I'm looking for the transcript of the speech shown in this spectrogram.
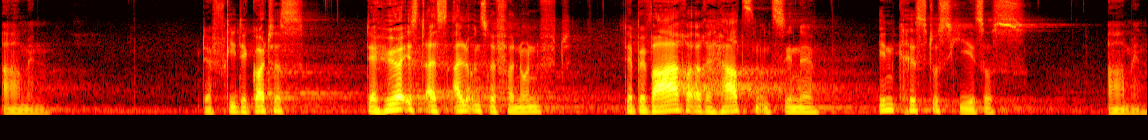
Amen. Der Friede Gottes, der höher ist als all unsere Vernunft, der bewahre eure Herzen und Sinne in Christus Jesus. Amen.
